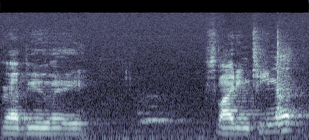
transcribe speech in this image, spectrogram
grab you a sliding T-nut.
